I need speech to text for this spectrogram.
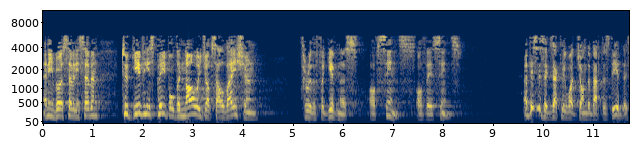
And in verse 77, to give his people the knowledge of salvation through the forgiveness of sins, of their sins. And this is exactly what John the Baptist did. This,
